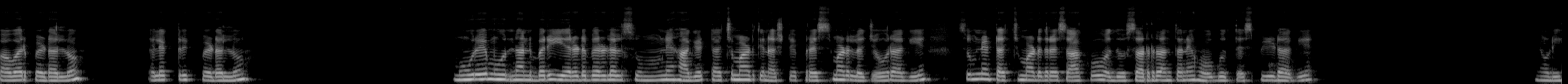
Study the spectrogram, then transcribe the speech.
ಪವರ್ ಪೆಡಲ್ಲು ಎಲೆಕ್ಟ್ರಿಕ್ ಪೆಡಲ್ಲು ಮೂರೇ ಮೂರು, ನಾನು ಬರೀ ಎರಡು ಬೆರಳಲ್ಲಿ ಸುಮ್ಮನೆ ಹಾಗೆ ಟಚ್ ಮಾಡ್ತೀನಿ ಅಷ್ಟೇ ಪ್ರೆಸ್ ಮಾಡಲ್ಲ, ಜೋರಾಗಿ ಸುಮ್ಮನೆ ಟಚ್ ಮಾಡಿದ್ರೆ ಸಾಕು, ಅದು ಸರ್ರ ಅಂತಲೇ ಹೋಗುತ್ತೆ ಸ್ಪೀಡಾಗಿ ನೋಡಿ,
